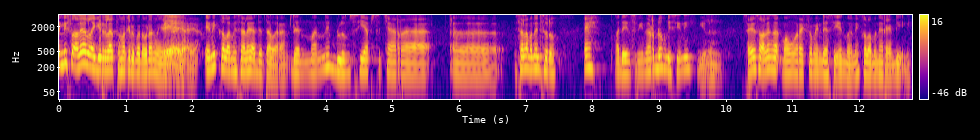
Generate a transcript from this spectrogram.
ini soalnya lagi relate sama kehidupan orang nih ya. Iya, iya, iya. Ini kalau misalnya ada tawaran dan mana belum siap secara eh misalnya mana disuruh, eh ngadain seminar dong di sini gitu. Saya soalnya nggak mau ngerekomendasiin mana kalau mana ready nih.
